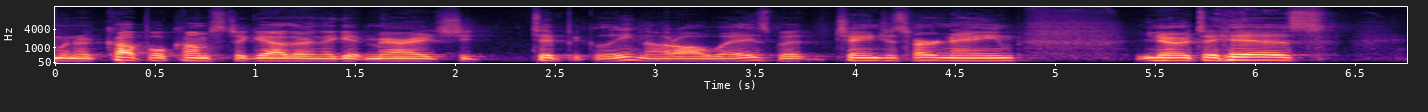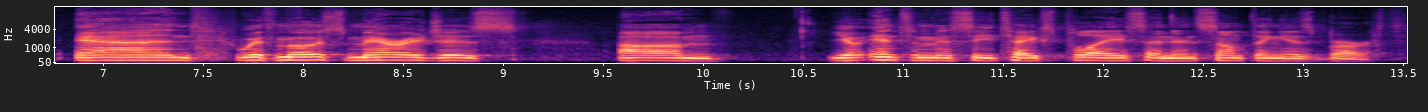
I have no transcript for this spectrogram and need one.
when a couple comes together and they get married, she typically, not always, but changes her name, you know, to his. And with most marriages, um, you know, intimacy takes place and then something is birthed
